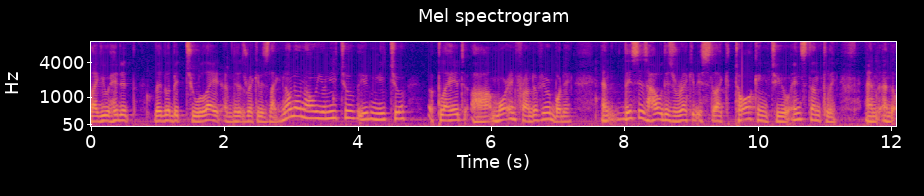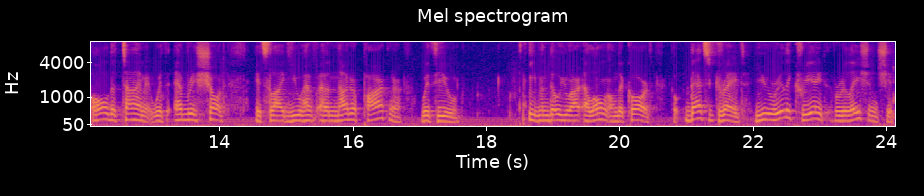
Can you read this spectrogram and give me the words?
like you hit it a little bit too late and the record is like, no, no, no, you need to, you need to play it uh, more in front of your body. And this is how this racket is like talking to you instantly. And and all the time with every shot it's like you have another partner with you even though you are alone on the court. So that's great. You really create a relationship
